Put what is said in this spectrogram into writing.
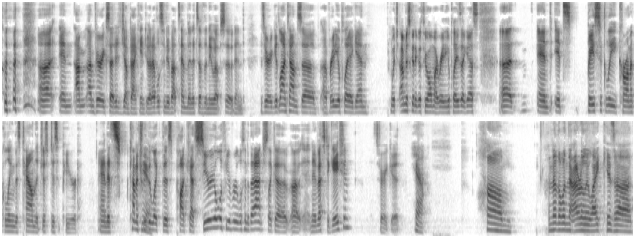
uh, and I'm I'm very excited to jump back into it. I've listened to about 10 minutes of the new episode and it's very good. Limetown's uh, a radio play again, which I'm just going to go through all my radio plays, I guess. Uh, and it's basically chronicling this town that just disappeared. And it's kind of treated Yeah. like this podcast serial if you ever listen to that, just like a, a an investigation. It's very good. Yeah. Um, another one that I really like is uh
